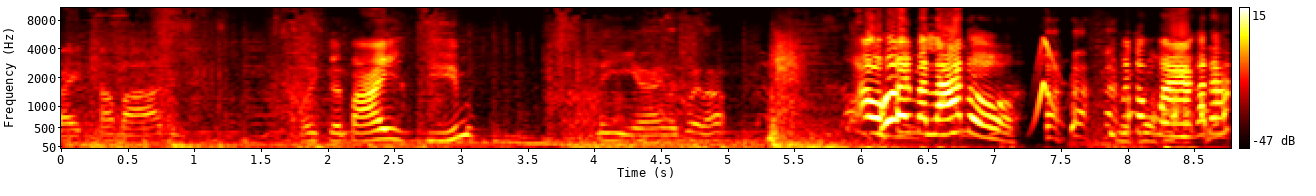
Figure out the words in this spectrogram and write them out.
ได้ฆ่ามันเฮ้ยเกินไปทีมนี่ไงมาช่วยแล้ว เอาเฮ้ยมันล้านเหรอไม่ต้องมาก็ได้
